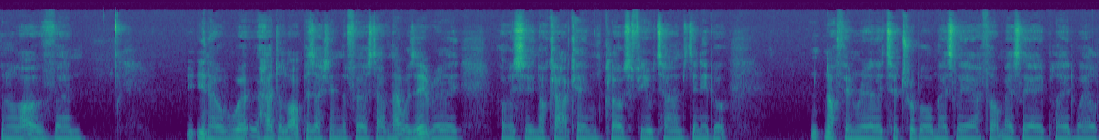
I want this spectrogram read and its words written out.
and a lot of um, you know had a lot of possession in the first half, and that was it really. Obviously, Knockaert came close a few times, didn't he? But nothing really to trouble Meslier. I thought Meslier played well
